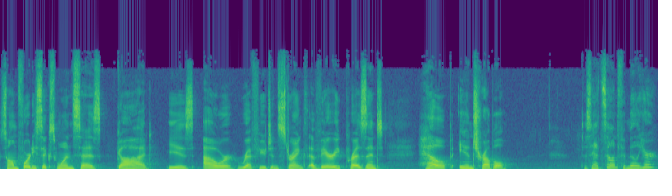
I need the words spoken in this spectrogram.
Psalm 46 1 says, God is our refuge and strength, a very present help in trouble. Does that sound familiar?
